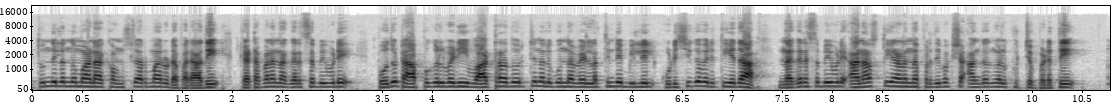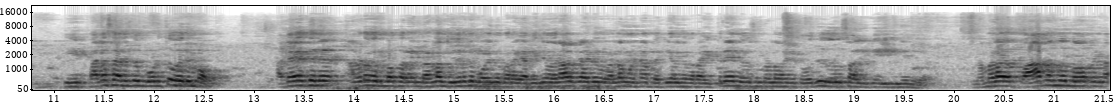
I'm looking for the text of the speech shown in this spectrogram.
എത്തുന്നില്ലെന്നുമാണ് കൗൺസിലർമാരുടെ പരാതി. കട്ടപ്പന നഗരസഭയുടെ പൊതു ടാപ്പുകൾ വഴി വാട്ടർ അതോറിറ്റി നൽകുന്ന വെള്ളത്തിന്റെ ബില്ലിൽ കുടിശ്ശിക വരുത്തിയത് നഗരസഭയുടെ അനാസ്ഥയാണെന്ന് പ്രതിപക്ഷ അംഗങ്ങൾ കുറ്റപ്പെടുത്തി. ഈ പല സ്ഥലത്തും കൊടുത്തു വരുമ്പോൾ അദ്ദേഹത്തിന് അവിടെ വരുമ്പോൾ പറയും വെള്ളം തീർന്നു പോയെന്ന് പറയാം. പിന്നെ ഒരാൾക്കായിട്ട് വെള്ളം കൊണ്ടാൻ പറ്റിയെന്ന് പറയാം. ഇത്രയും ദിവസം വെള്ളം ആയിട്ട് ഒരു ദിവസം കിട്ടിയിരിക്കുന്നത് നമ്മൾ വാർഡൊന്നും നോക്കണ്ട.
